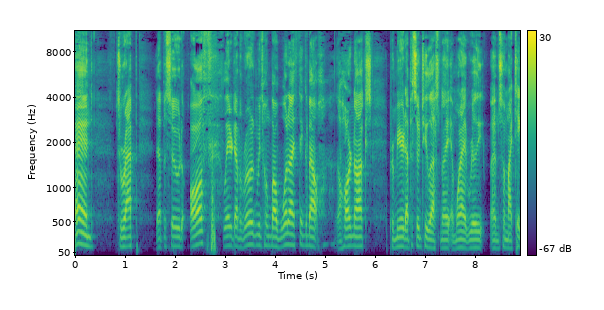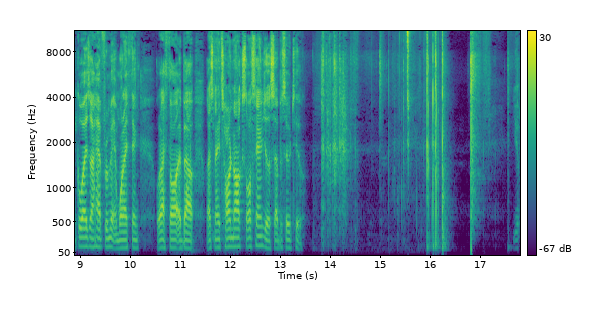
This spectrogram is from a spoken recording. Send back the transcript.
And to wrap the episode off, later down the road, I'm going to be talking about what I think about the Hard Knocks premiered episode two last night, and what I really and some of my takeaways I have from it, and what I think, what I thought about last night's Hard Knocks Los Angeles episode two. Yep,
